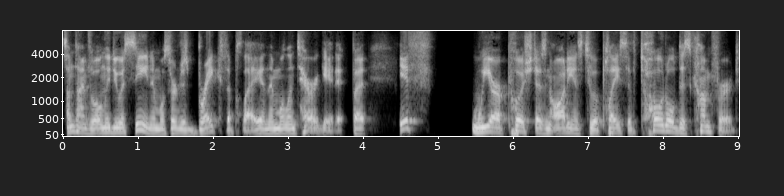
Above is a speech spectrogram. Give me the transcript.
Sometimes we'll only do a scene and we'll sort of just break the play and then we'll interrogate it. But if we are pushed as an audience to a place of total discomfort,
